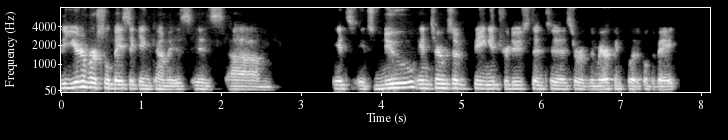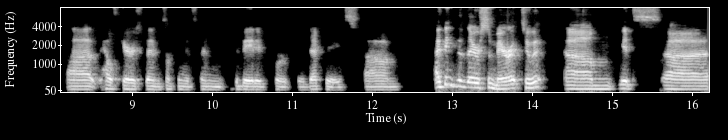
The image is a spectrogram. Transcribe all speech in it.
the universal basic income is is um, it's it's new in terms of being introduced into sort of the American political debate. Uh, healthcare has been something that's been debated for, for decades. Um, I think that there's some merit to it. Um, it's uh,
